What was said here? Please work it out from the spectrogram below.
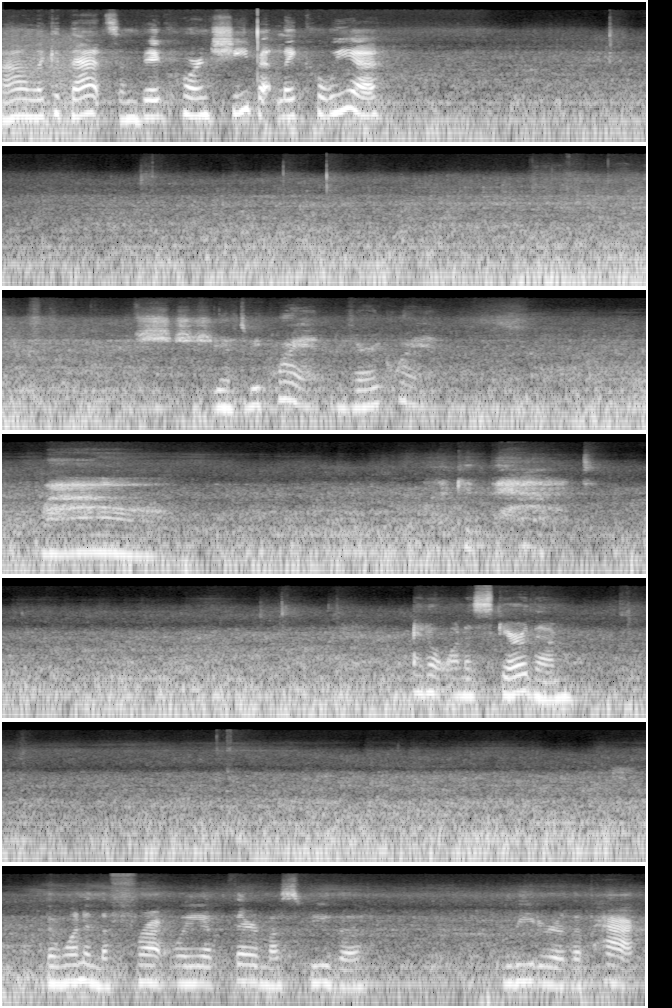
Wow, look at that. Some bighorn sheep at Lake. Shh, shh, you have to be quiet. Be very quiet. Wow. Look at that. I don't want to scare them. The one in the front way up there must be the leader of the pack.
